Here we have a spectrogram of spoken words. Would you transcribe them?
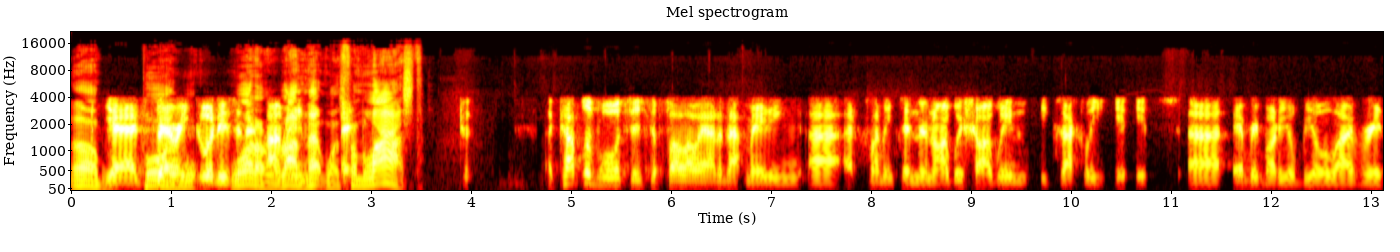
Oh, Yeah, it's boy, very good, isn't what it? a I run mean, that was it- from last. a couple of horses to follow out of that meeting uh, at Flemington, and I wish I win exactly. It, it's uh, everybody will be all over it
